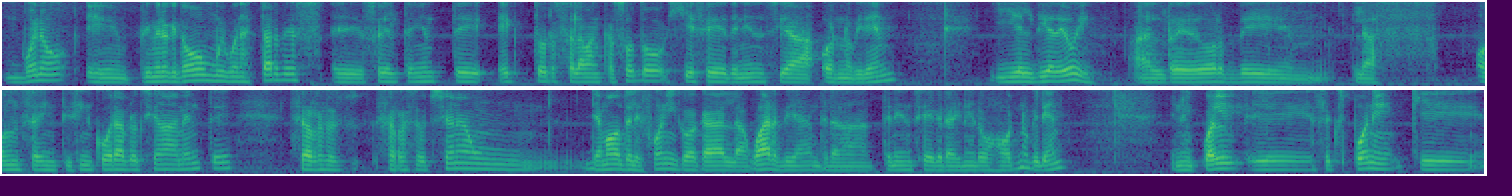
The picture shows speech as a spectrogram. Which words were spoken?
Bueno, eh, primero que todo, muy buenas tardes. Eh, soy el teniente Héctor Salamanca Soto, jefe de tenencia Hornopirén. Y el día de hoy, alrededor de mm, las 11.25 horas aproximadamente, se, se, recepciona un llamado telefónico acá a la guardia de la tenencia de carabineros Hornopirén, en el cual eh, se expone que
